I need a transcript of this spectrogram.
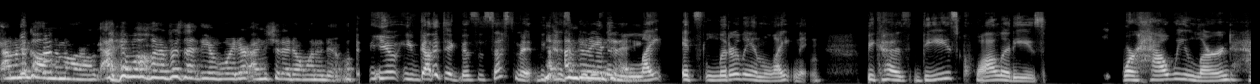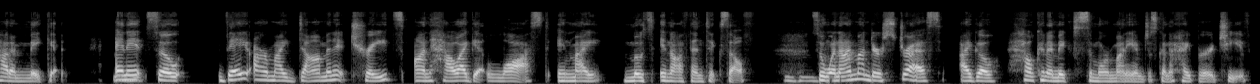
I'm going to call them tomorrow. I am 100% the avoider and shit I don't want to do. You you've got to take this assessment because I'm doing it, today. Light, it's literally enlightening because these qualities were how we learned how to make it. Mm-hmm. And it so they are my dominant traits on how I get lost in my most inauthentic self. Mm-hmm. So when I'm under stress, I go, how can I make some more money? I'm just going to hyperachieve.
